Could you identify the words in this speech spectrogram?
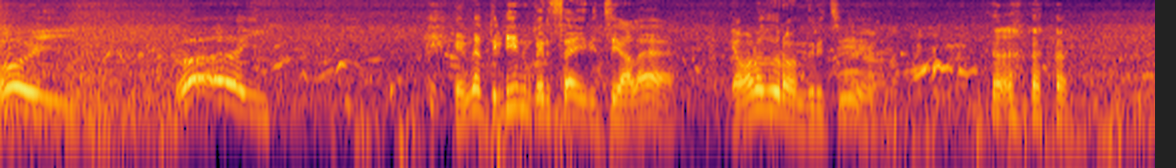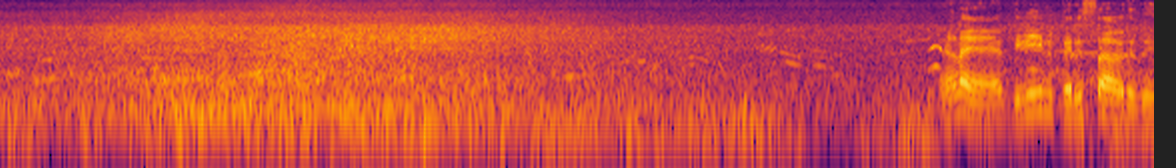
ஓய். ஓய். என்ன திடீர்னு பெருசாயிருச்சு அலை எவ்வளோ தூரம் வந்துருச்சு? ஏன்னா திடீர்னு பெருசாக வருது.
